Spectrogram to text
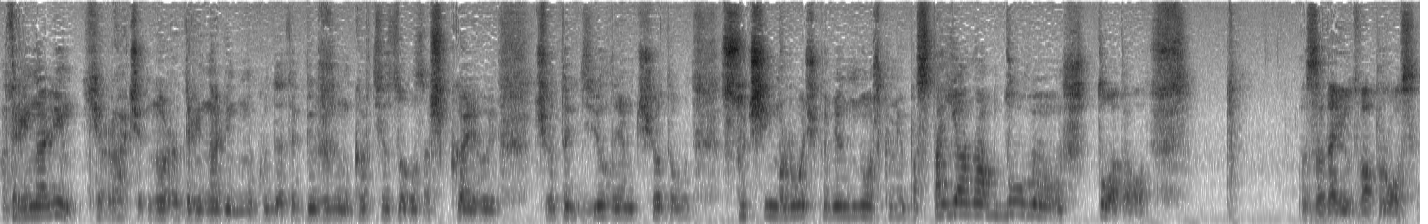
Адреналин херачит, норадреналин, мы куда-то бежим, кортизол зашкаливает, что-то делаем, что-то вот сучим ручками, ножками, постоянно обдумываем что-то вот. Задают вопросы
